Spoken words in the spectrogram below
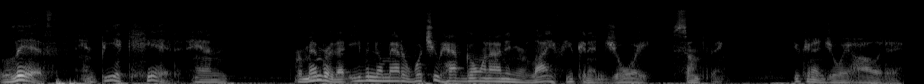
live and be a kid and remember that even no matter what you have going on in your life, you can enjoy something you can enjoy a holiday.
